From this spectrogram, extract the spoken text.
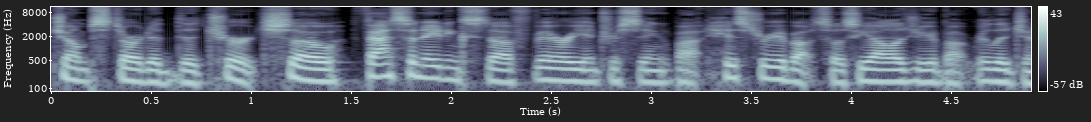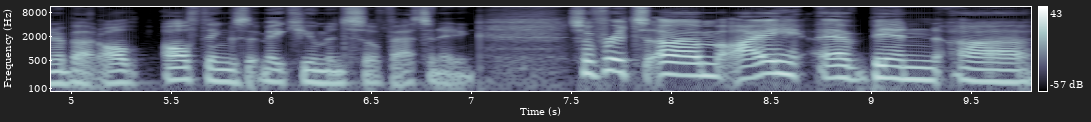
jump started the church. So fascinating stuff, very interesting about history, about sociology, about religion, about all, all things that make humans so fascinating. So, Fritz, um, I have been uh,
